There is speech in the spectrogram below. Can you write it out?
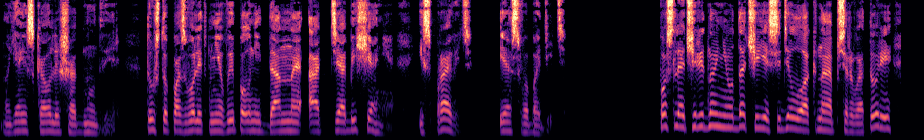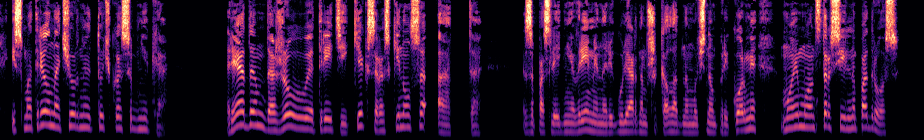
Но я искал лишь одну дверь, ту, что позволит мне выполнить данное Атте обещание, исправить и освободить. После очередной неудачи я сидел у окна обсерватории и смотрел на черную точку особняка. Рядом, дожевывая третий кекс, раскинулся Атта. За последнее время на регулярном шоколадном мучном прикорме мой монстр сильно подрос.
